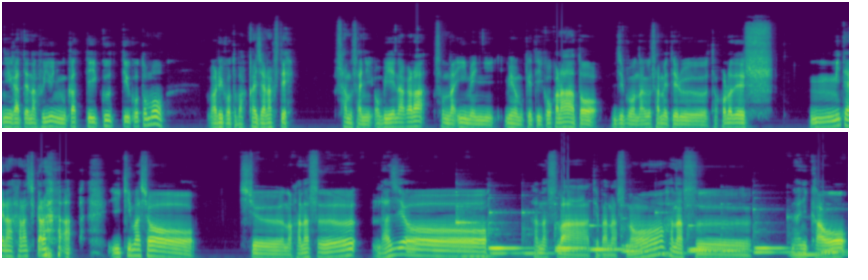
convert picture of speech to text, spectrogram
苦手な冬に向かっていくっていうことも悪いことばっかりじゃなくて、寒さに怯えながら、そんないい面に目を向けていこうかなと、自分を慰めてるところです。みたいな話から 行きましょう。週の話す、ラジオ。話すは手放すの話す。何かを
